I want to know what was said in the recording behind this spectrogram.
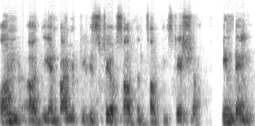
on uh, the environmental history of South and Southeast Asia in Delhi.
